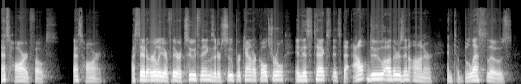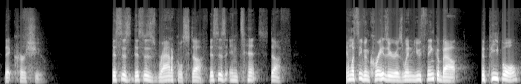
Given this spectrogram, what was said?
That's hard, folks. That's hard. I said earlier if there are two things that are super countercultural in this text, it's to outdo others in honor and to bless those that curse you. This is, this is radical stuff. This is intense stuff. And what's even crazier is when you think about the people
